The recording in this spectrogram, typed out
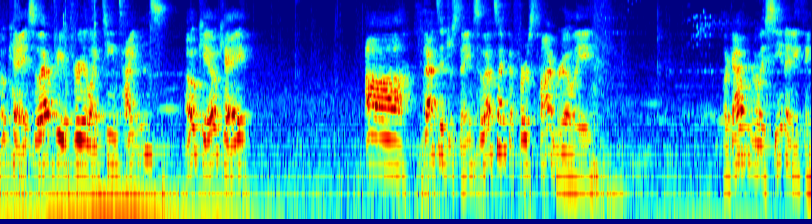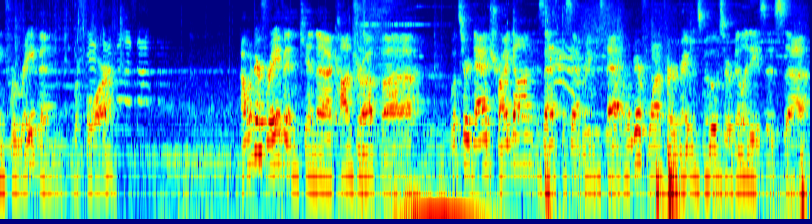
Okay, so that would be for like Teen Titans. Okay, okay. Uh, that's interesting. So that's like the first time, really. Like, I haven't really seen anything for Raven before. I wonder if Raven can uh, conjure up, uh, what's her dad, Trigon? Is that is that Raven's dad? I wonder if one of her Raven's moves or abilities is uh,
